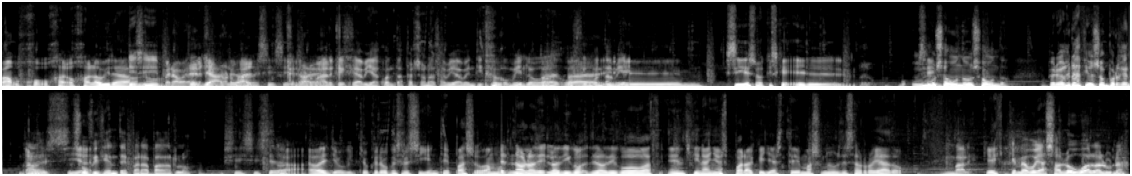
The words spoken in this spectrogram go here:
Ojo- ojalá, ojalá hubiera... Sí, sí, no, pero a ver, ya, que normal, vale, sí, sí, que vale. normal que, había cuántas personas había 25.000 o, Para- o para- 50.000. eh, sí, eso, que es que el... un sí. segundo, un segundo. Pero es gracioso porque A no ver, es sí, suficiente para pagarlo. Sí, sí, será. A ver, yo, yo creo que es el siguiente paso, vamos. No, lo, di- lo digo, lo digo en 100 años para que ya esté más o menos desarrollado. Vale. ¿Qué? Que me voy a Salou o a la Luna.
